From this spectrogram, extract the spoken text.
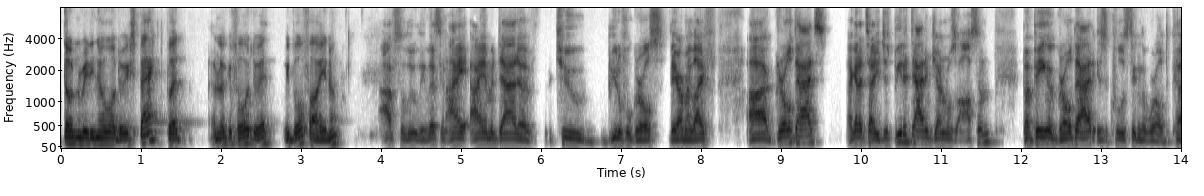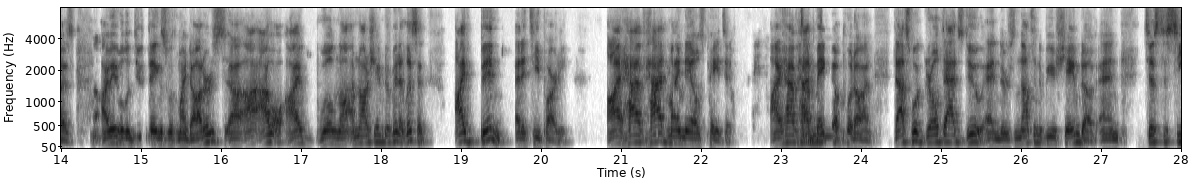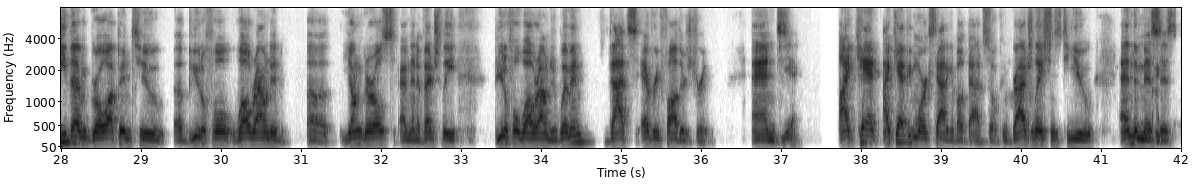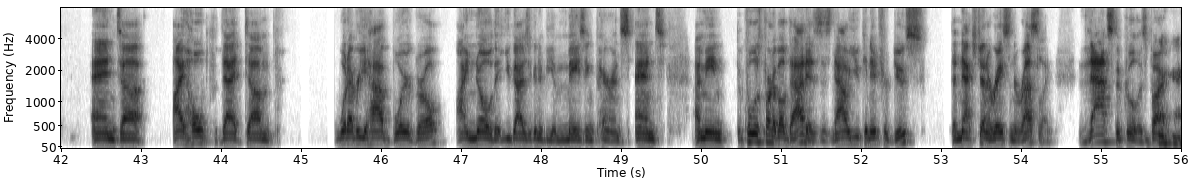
don't really know what to expect, but I'm looking forward to it. We both are, you know. Absolutely. Listen, I I am a dad of two beautiful girls. They are my life. Uh, girl dads. I got to tell you, just being a dad in general is awesome, but being a girl dad is the coolest thing in the world because I'm able to do things with my daughters. Uh, I, I I will not. I'm not ashamed to admit it. Listen, I've been at a tea party. I have had my nails painted. I have had makeup put on. That's what girl dads do. And there's nothing to be ashamed of. And just to see them grow up into beautiful, well rounded uh, young girls and then eventually beautiful, well rounded women, that's every father's dream. And yeah. I can't I can't be more ecstatic about that. So congratulations to you and the missus. And uh, I hope that um, whatever you have, boy or girl, I know that you guys are going to be amazing parents. And I mean, the coolest part about that is, is now you can introduce the next generation to wrestling. That's the coolest part.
